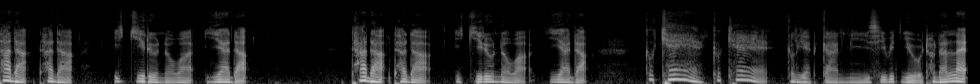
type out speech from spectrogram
ทาดะทาดะอิกิรุนะวะยาดะทาดะทาดะอิกิรุนะวะยาดะก็แค่ก็แค่เกลียดการมีชีวิตอยู่เท่านั้นแหละ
